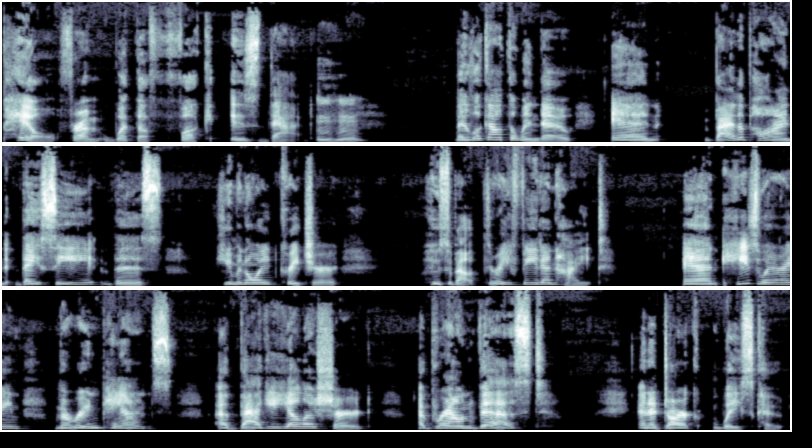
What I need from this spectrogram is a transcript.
pale from what the fuck is that? Mm-hmm. They look out the window and by the pond, they see this humanoid creature who's about three feet in height. And he's wearing maroon pants, a baggy yellow shirt, a brown vest, and a dark waistcoat.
